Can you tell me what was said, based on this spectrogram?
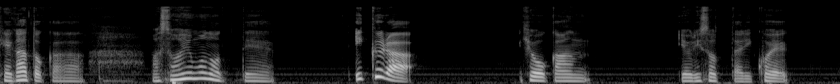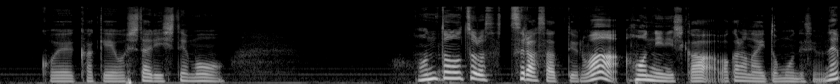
怪我とか、まあ、そういうものって、いくら共感、寄り添ったり、声、声かけをしたりしても、本当の辛さ辛さっていうのは本人にしかわからないと思うんですよね。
